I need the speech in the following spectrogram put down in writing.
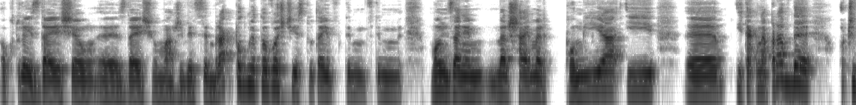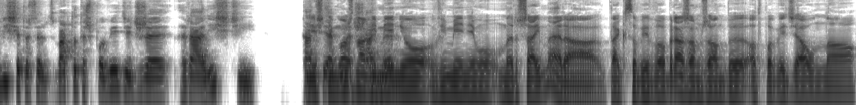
o której zdaje się, e, zdaje się marzyć. Więc ten brak podmiotowości jest tutaj w tym, w tym moim zdaniem Mersheimer pomija i, e, i tak naprawdę, oczywiście też, warto też powiedzieć, że realiści jeśli można w imieniu, w imieniu Mersheimera, tak sobie wyobrażam, że on by odpowiedział, no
